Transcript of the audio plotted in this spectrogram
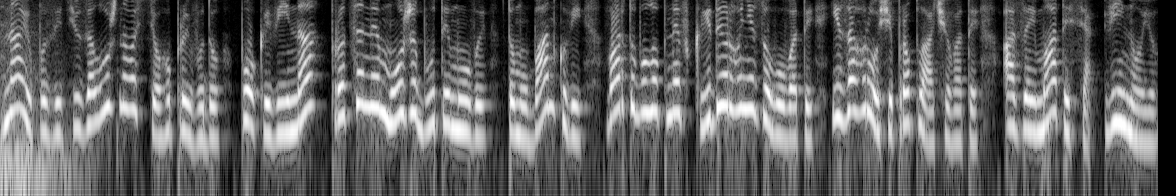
Знаю позицію залужного з цього приводу. Поки війна, про це не може бути мови. Тому банкові варто було б не вкиди організовувати і за гроші проплачувати, а займатися війною.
